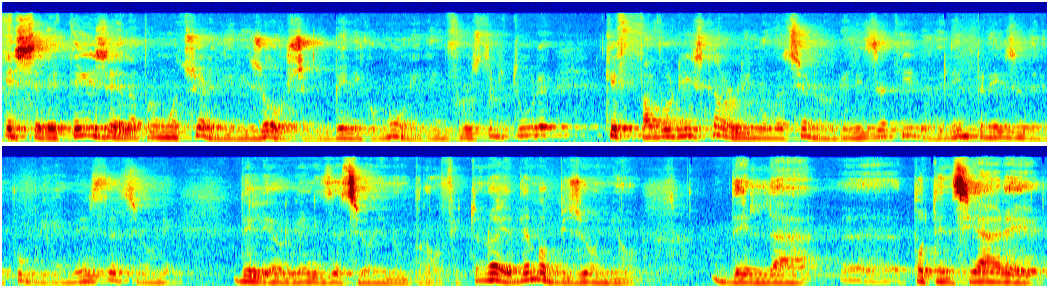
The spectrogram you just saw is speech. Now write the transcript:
essere tese alla promozione di risorse, di beni comuni, di infrastrutture che favoriscano l'innovazione organizzativa delle imprese, delle pubbliche amministrazioni, delle organizzazioni non profit. Noi abbiamo bisogno del eh, potenziare,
